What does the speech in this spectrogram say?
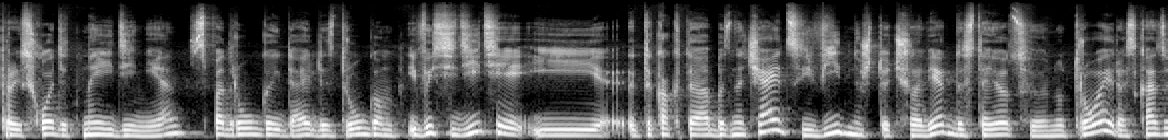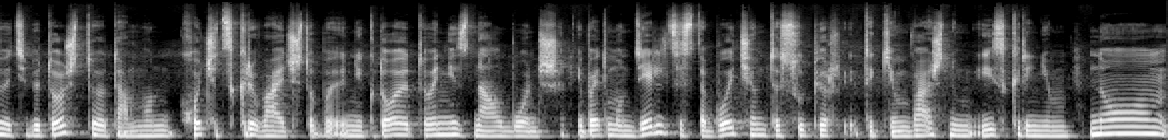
происходит наедине с подругой, да, или с другом, и вы сидите, и это как-то обозначается, и видно, что человек достает свое нутро и рассказывает тебе то, что там он хочет скрывать, чтобы никто этого не знал больше. И поэтому он делится с тобой чем-то супер таким важным, искренним. Но,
